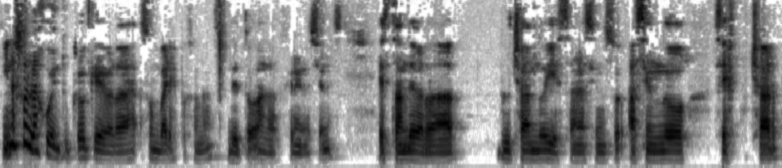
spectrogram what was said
y no solo la juventud, creo que de verdad son varias personas de todas las generaciones, están de verdad luchando y están haciendo, haciéndose escuchar,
